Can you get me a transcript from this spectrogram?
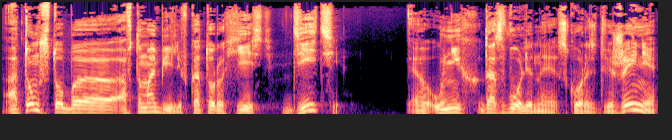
О том, чтобы автомобили, в которых есть дети, у них дозволенная скорость движения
